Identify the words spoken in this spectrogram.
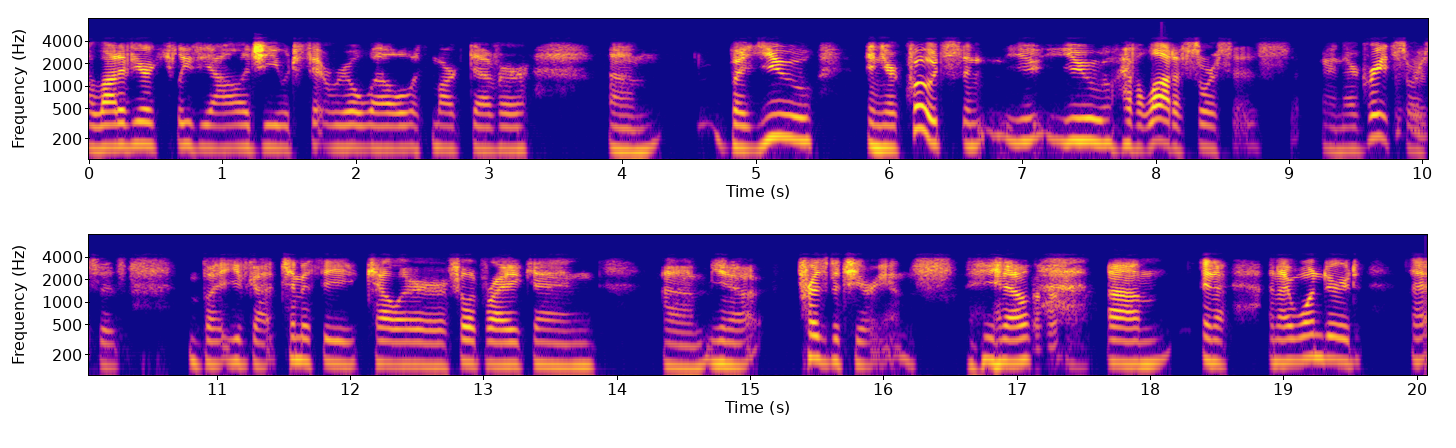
A lot of your ecclesiology would fit real well with Mark Dever. Um, but you in your quotes, and you you have a lot of sources, and they're great mm-hmm. sources, but you've got Timothy Keller, Philip Ryken, um, you know, Presbyterians, you know, uh-huh. um, and and I wondered. Uh,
